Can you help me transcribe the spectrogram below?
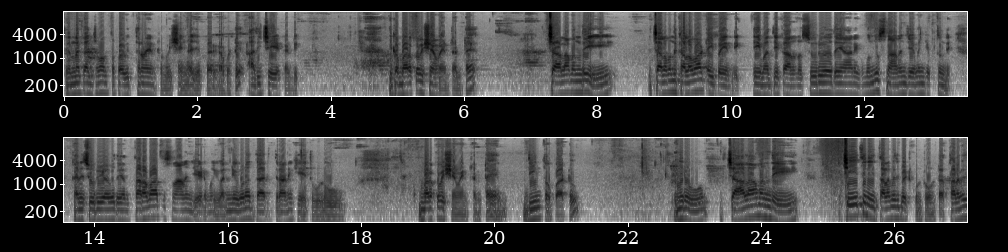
తిన్న కంచం అంత పవిత్రమైనటువంటి విషయంగా చెప్పారు కాబట్టి అది చేయకండి. ఇక మరొక విషయం ఏంటంటే చాలామంది చాలా మందికి అలవాటు అయిపోయింది ఈ మధ్య కాలంలో. సూర్యోదయానికి ముందు స్నానం చేయమని చెప్తుంది. కానీ సూర్యోదయం తర్వాత స్నానం చేయడం ఇవన్నీ కూడా దారిద్రానికి హేతువులు. మరొక విషయం ఏంటంటే దీంతో పాటు మీరు చాలామంది చేతిని తల మీద పెట్టుకుంటూ ఉంటారు. తల మీద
